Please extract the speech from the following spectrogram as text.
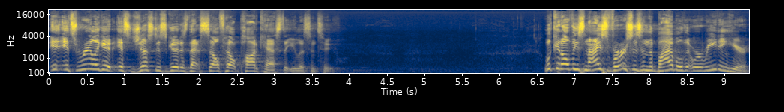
it's really good. It's just as good as that self help podcast that you listen to. Look at all these nice verses in the Bible that we're reading here.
